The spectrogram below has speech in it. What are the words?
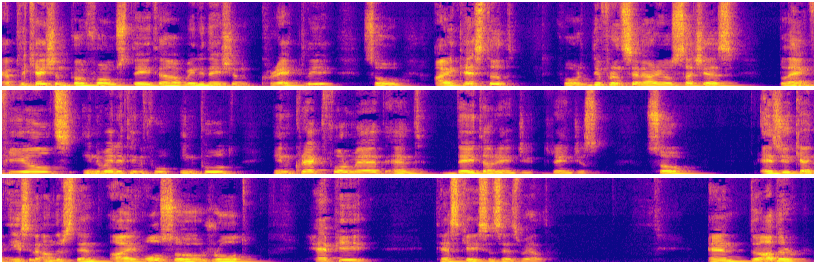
application performs data validation correctly. So I tested for different scenarios such as blank fields, invalid input, incorrect format, and data range, ranges. So as you can easily understand, I also wrote happy test cases as well. And the other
